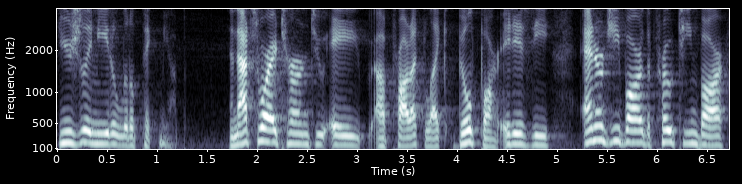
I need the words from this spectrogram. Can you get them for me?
usually need a little pick me up. And that's where I turn to a, a, product like Built Bar. It is the energy bar, the protein bar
